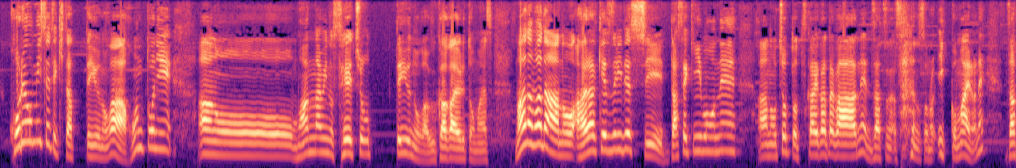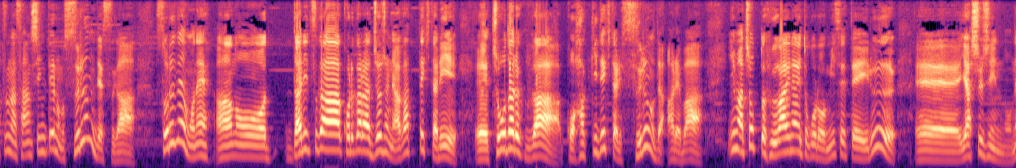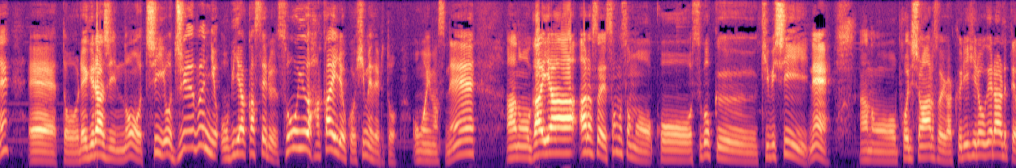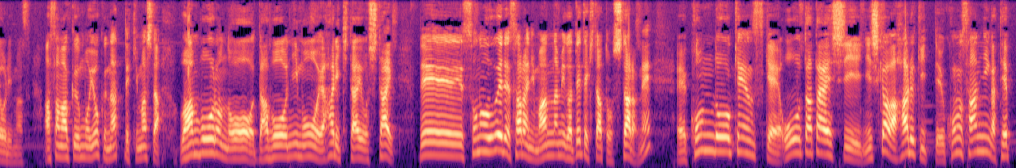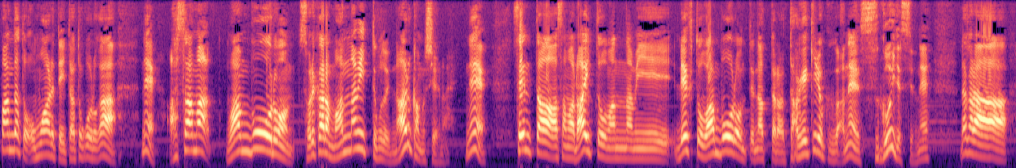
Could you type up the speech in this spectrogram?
これを見せてきたっていうのが、本当に、あのー、万波の成長っていうのが伺えると思います。まだまだあの、荒削りですし、打席もね、あの、ちょっと使い方がね、雑な、その1個前のね、雑な三振っていうのもするんですが、それでもね、あの、打率がこれから徐々に上がってきたり、えー、長打力がこう発揮できたりするのであれば、今ちょっと不甲斐ないところを見せている、えー、野手陣のね、えっ、と、レギュラー陣の地位を十分に脅かせる、そういう破壊力を秘めてると思いますね。あの、外野争い、そもそも、こう、すごく厳しいね、あの、ポジション争いが繰り広げられております。浅間くんも良くなってきました。ワンボーロンの打棒にも、やはり期待をしたい。で、その上でさらに万波が出てきたとしたらね、え近藤健介、太田大志、西川春樹っていうこの3人が鉄板だと思われていたところが、ね、浅間、ワンボーロン、それから万波ってことになるかもしれない。ね。センター浅間、ライト万波、レフトワンボーロンってなったら打撃力がね、すごいですよね。だから、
